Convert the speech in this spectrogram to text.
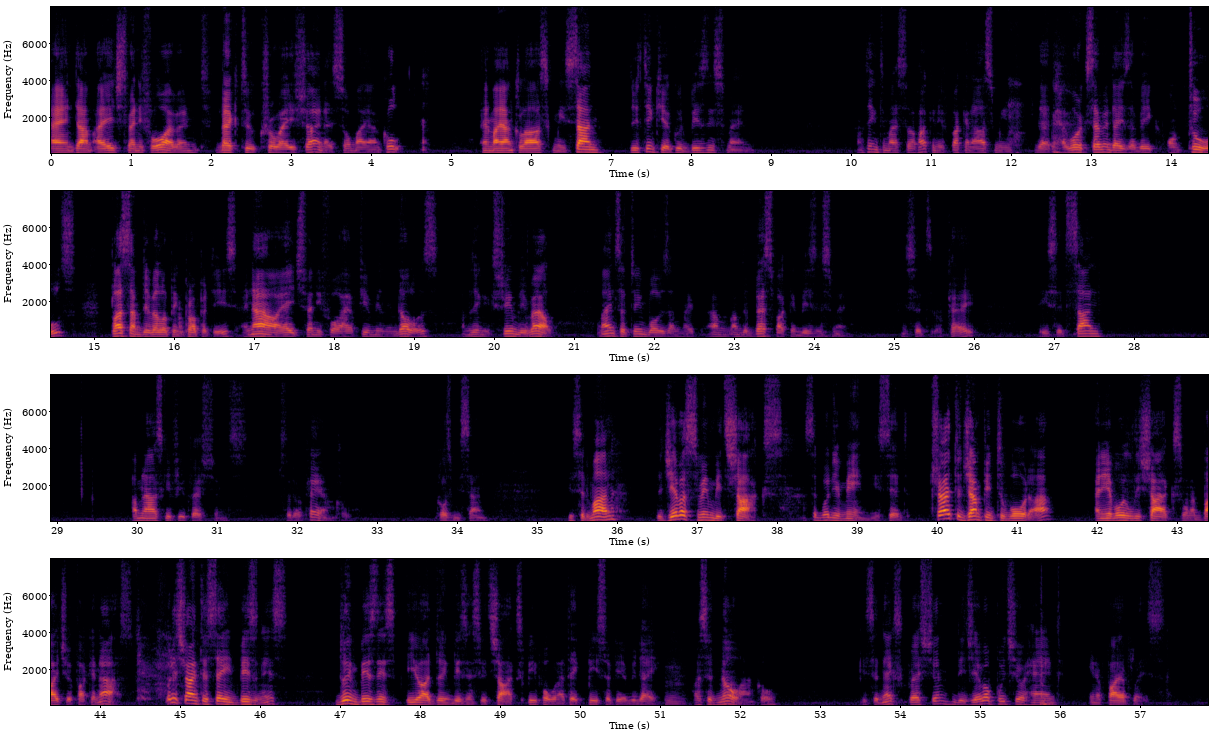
And um, at age 24, I went back to Croatia and I saw my uncle. And my uncle asked me, son, do you think you're a good businessman? I'm thinking to myself, how can you fucking ask me that? I work seven days a week on tools, plus I'm developing properties, and now at age 24, I have a few million dollars. I'm doing extremely well. My answer to him was, I'm, like, I'm, I'm the best fucking businessman. He said, okay. He said, son, I'm going to ask you a few questions. I said, okay, uncle. Calls me son. He said, one, did you ever swim with sharks? I said, what do you mean? He said, try to jump into water and you have all these sharks want to bite your fucking ass. What he's trying to say in business, doing business, you are doing business with sharks. People want to take piece of you every day. I said, no, uncle. He said, next question, did you ever put your hand in a fireplace?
